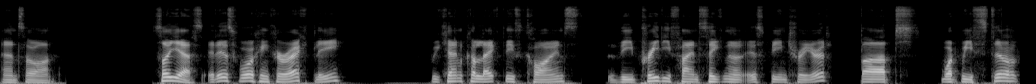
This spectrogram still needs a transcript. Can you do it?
and so on. So yes, it is working correctly. We can collect these coins. The predefined signal is being triggered, but what we still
